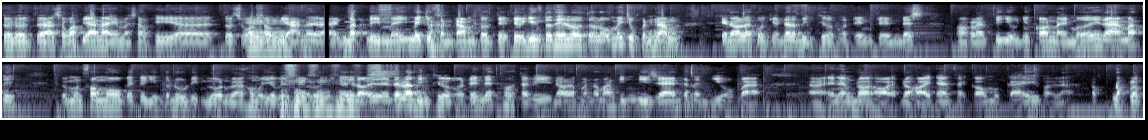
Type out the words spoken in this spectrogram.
tôi, tôi, tôi swap giá này mà sau khi uh, tôi swap ừ. xong giá nó lại mất đi mấy mấy chục phần trăm. Tôi tự, tự nhiên tôi thấy lô tôi lỗ mấy chục phần trăm. Ừ. cái đó là câu chuyện rất là bình thường ở trên trên desk hoặc là ví dụ như con này mới ra mắt đi tôi muốn FOMO cái tự nhiên tôi đu đỉnh luôn và không bao giờ về bờ luôn. Cái đó rất là bình thường ở trên desk thôi tại vì đó là nó mang tính design rất là nhiều và à, anh em đòi hỏi đòi hỏi anh em phải có một cái gọi là độc, độc lập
